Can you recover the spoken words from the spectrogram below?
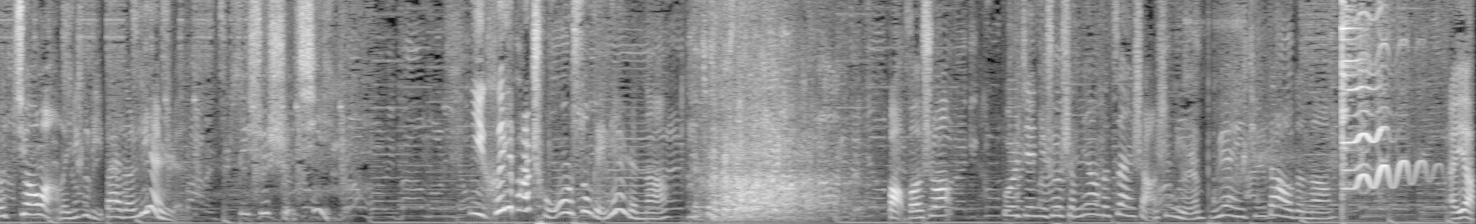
和交往了一个礼拜的恋人，必须舍弃。你可以把宠物送给恋人呢。宝宝说。波儿姐，你说什么样的赞赏是女人不愿意听到的呢？哎呀，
